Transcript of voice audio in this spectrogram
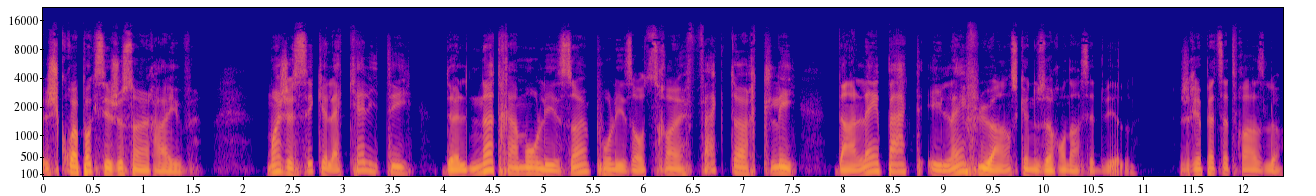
je ne crois pas que c'est juste un rêve. Moi, je sais que la qualité de notre amour les uns pour les autres sera un facteur clé dans l'impact et l'influence que nous aurons dans cette ville. Je répète cette phrase-là.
